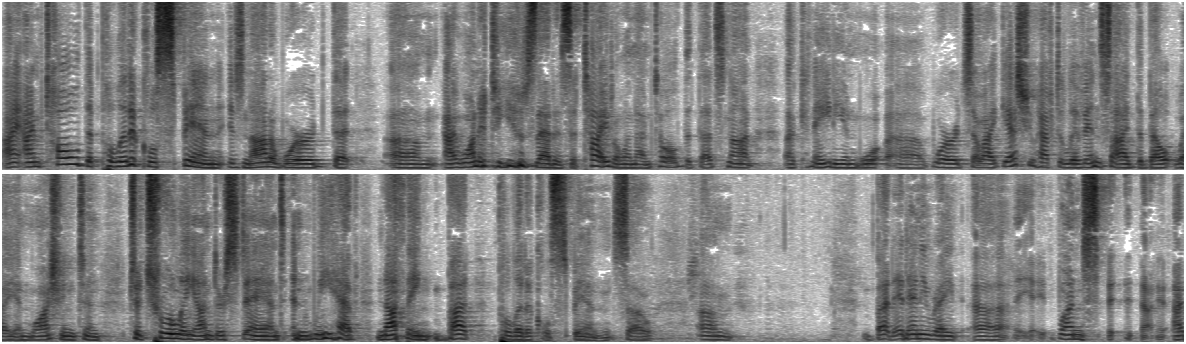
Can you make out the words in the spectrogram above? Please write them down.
I, am told that political spin is not a word that um, I wanted to use that as a title, and I'm told that that's not a Canadian uh, word. So I guess you have to live inside the Beltway in Washington to truly understand, and we have nothing but political spin. So. Um, but at any rate, uh, once I,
